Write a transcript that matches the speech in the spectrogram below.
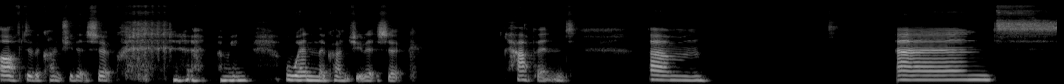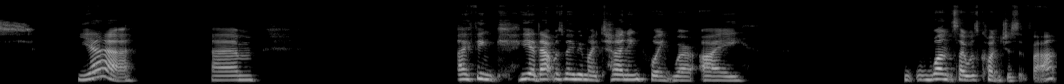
after the country that shook. I mean, when the country that shook happened. Um, and yeah, um, I think, yeah, that was maybe my turning point where I once I was conscious of that,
